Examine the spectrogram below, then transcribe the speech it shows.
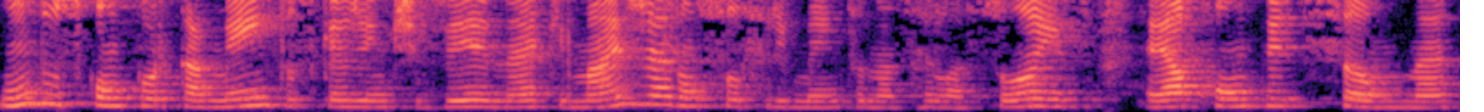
Um dos comportamentos que a gente vê, né, que mais geram sofrimento nas relações é a competição, né?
